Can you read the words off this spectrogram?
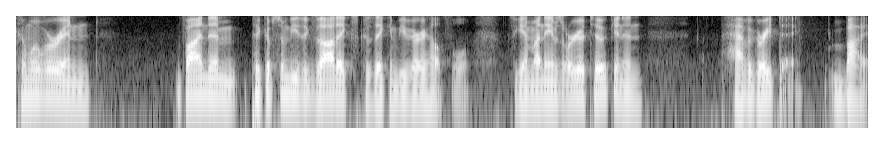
Come over and find them, pick up some of these exotics because they can be very helpful. Once again, my name is Oreo Token, and have a great day. Bye.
